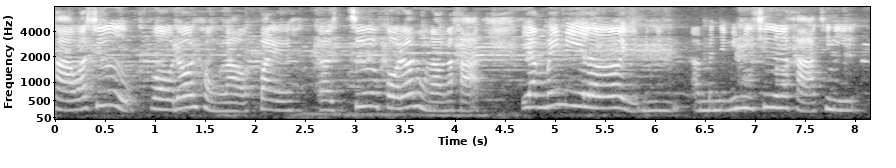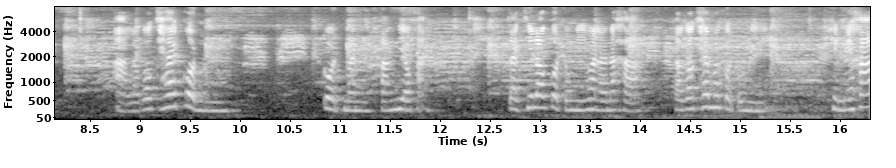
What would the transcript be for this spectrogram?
คะว่าชื่อโฟลเดอร์ของเราไปเอ่อชื่อโฟลเดอร์ของเรานะคะ ยังไม่มีเลยมันยังอะมันยังไม่มีชื่อนะคะ ทีนี้อ่าเราก็แค่กดมันกดมันครั้งเดียวค่ะ จากที่เรากดตรงนี้มาแล้วนะคะ เราก็แค่มากดตรงนี้ เห็นไหมคะ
